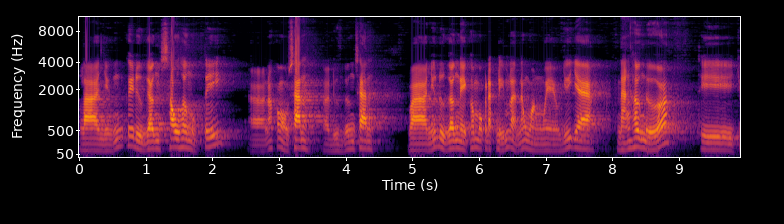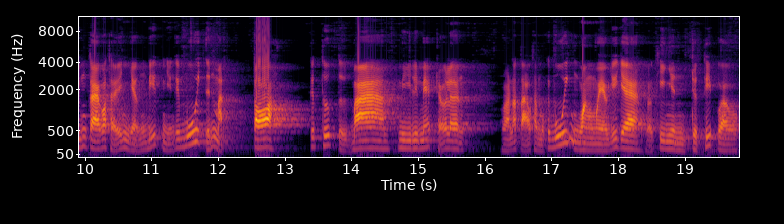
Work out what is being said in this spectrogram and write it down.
là những cái đường gân sâu hơn một tí à, nó có màu xanh là đường gân xanh. Và những đường gân này có một cái đặc điểm là nó ngoằn ngoèo dưới da. Nặng hơn nữa thì chúng ta có thể nhận biết những cái búi tĩnh mạch to kích thước từ 3 mm trở lên và nó tạo thành một cái búi ngoằn ngoèo dưới da và khi nhìn trực tiếp vào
